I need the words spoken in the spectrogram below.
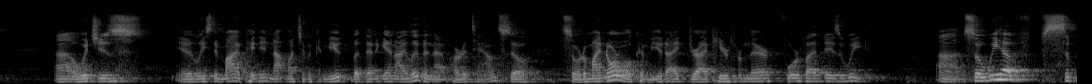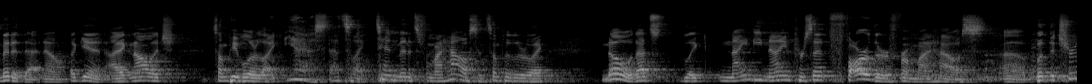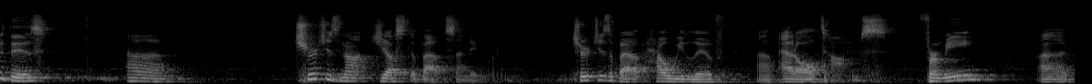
uh, which is, at least in my opinion, not much of a commute. But then again, I live in that part of town, so sort of my normal commute. I drive here from there four or five days a week. Uh, so we have submitted that. Now, again, I acknowledge some people are like, yes, that's like 10 minutes from my house. And some people are like, no, that's like 99% farther from my house. Uh, but the truth is, uh, church is not just about Sunday morning. church is about how we live um, at all times. For me, uh,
